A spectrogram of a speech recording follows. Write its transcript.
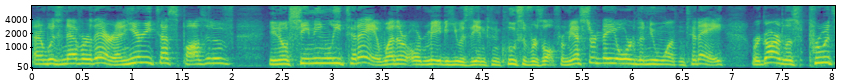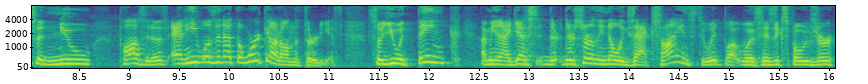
and was never there. And here he tests positive, you know, seemingly today, whether or maybe he was the inconclusive result from yesterday or the new one today. Regardless, Pruitt's a new positive, and he wasn't at the workout on the 30th. So you would think, I mean, I guess there, there's certainly no exact science to it, but was his exposure,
